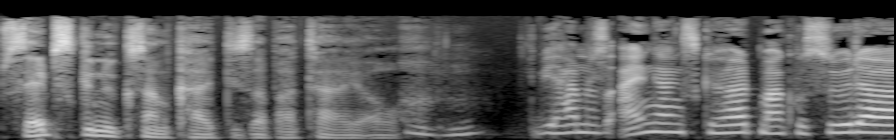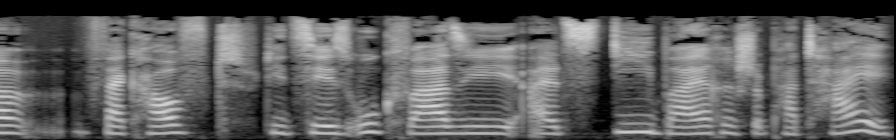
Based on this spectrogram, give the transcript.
Selbstgenügsamkeit dieser Partei auch. Mhm. Wir haben das eingangs gehört, Markus Söder verkauft die CSU quasi als die bayerische Partei.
